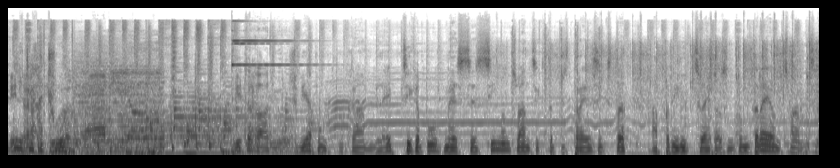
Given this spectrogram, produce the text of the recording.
Literatur. Literadio. Schwerpunktprogramm Leipziger Buchmesse 27. bis 30. April 2023.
